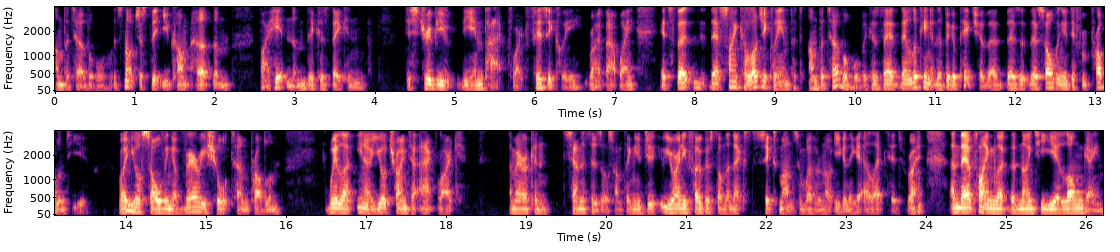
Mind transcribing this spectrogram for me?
imperturbable. it's not just that you can't hurt them by hitting them because they can distribute the impact like physically right that way it's that they're psychologically unperturbable because they're they're looking at the bigger picture. They're they're, they're solving a different problem to you right? Mm. you're solving a very short term problem. We're like you know you're trying to act like American senators or something. You, you're only focused on the next six months and whether or not you're going to get elected, right? And they're playing like the 90 year long game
